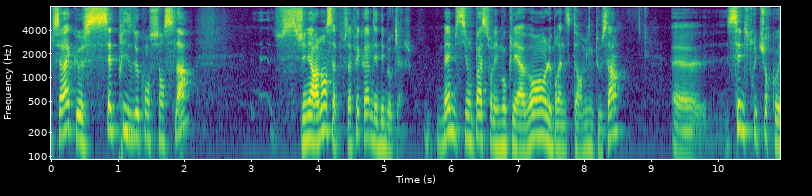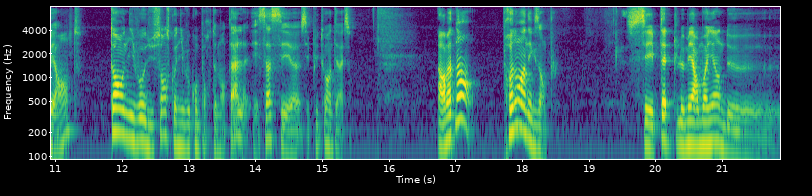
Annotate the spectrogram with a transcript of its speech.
c'est vrai que cette prise de conscience-là, généralement, ça, fait quand même des déblocages. Même si on passe sur les mots-clés avant, le brainstorming, tout ça, euh, c'est une structure cohérente, tant au niveau du sens qu'au niveau comportemental, et ça, c'est plutôt intéressant. Alors maintenant, prenons un exemple. C'est peut-être le meilleur moyen de,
